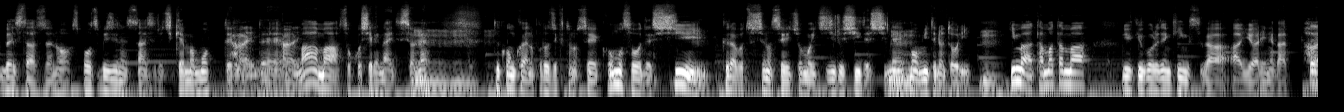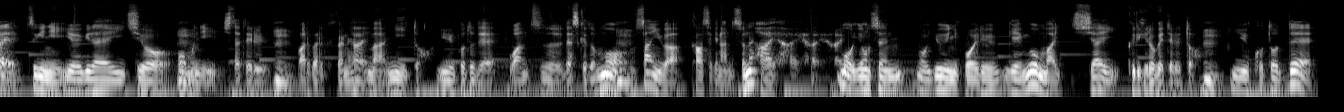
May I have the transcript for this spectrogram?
ベイスターズでのスポーツビジネスに対する知見も持ってるんで、はい。はい。まあまあ、そこ知れないですよね。うん。で、今回のプロジェクトの成功もそうですし、クラブとしての成長も著しいですしね、うん。もう見ての通り。うん。今、たまたま、琉球ゴールデンキングスがああいうアリーナがあって、はい次に代々木第一をホームに仕立てる、うんアルバルクがね、はいまあ2位ということで、ワンツーですけども、うん3位は川崎なんですよね。はいはいはいはい。もう4戦を優位に超えるゲームを毎試合繰り広げてるとうんいうことで、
